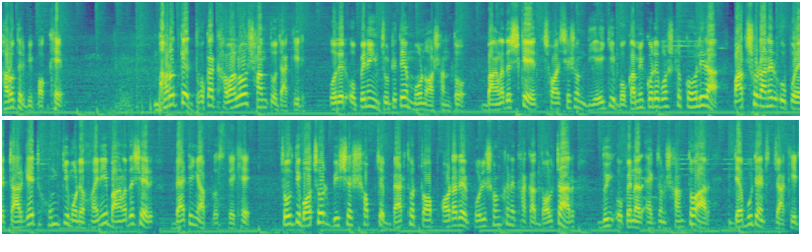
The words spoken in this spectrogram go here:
ভারতের বিপক্ষে। ভারতকে ধোকা খাওয়ালো শান্ত জাকির। ওদের ওপেনিং জুটিতে মন অশান্ত। বাংলাদেশকে ছয় সেশন দিয়েই কি বোকামি করে বসল কোহলিরা? পাঁচশো রানের উপরে টার্গেট হুমকি মনে হয়নি বাংলাদেশের ব্যাটিং অ্যাপ্রোচ দেখে। চলতি বছর বিশ্বের সবচেয়ে ব্যর্থ টপ অর্ডারের পরিসংখ্যানে থাকা দলটার দুই ওপেনার একজন শান্ত আর ডেবুটেন্ট জাকির।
